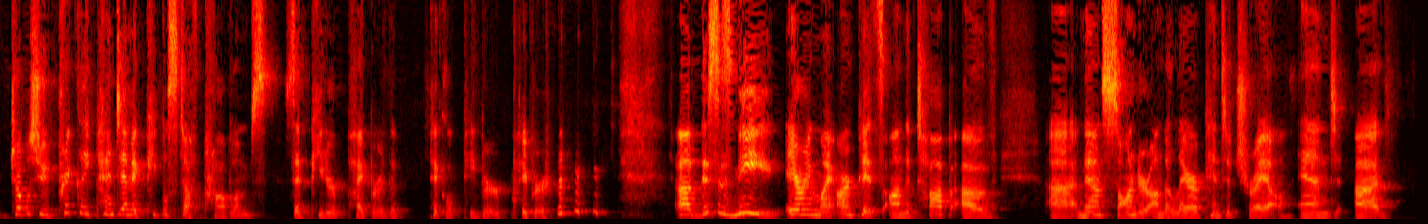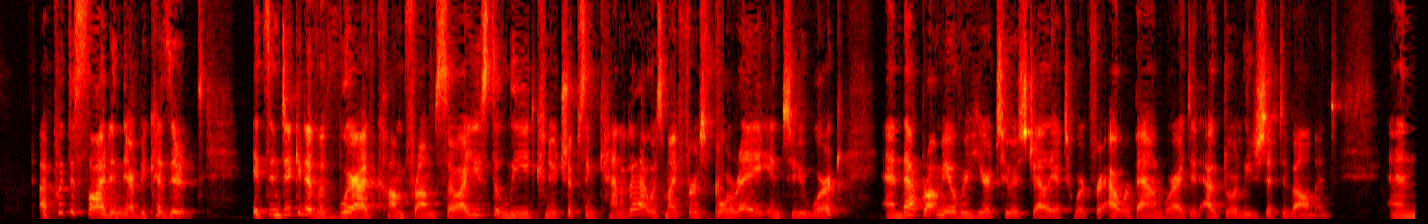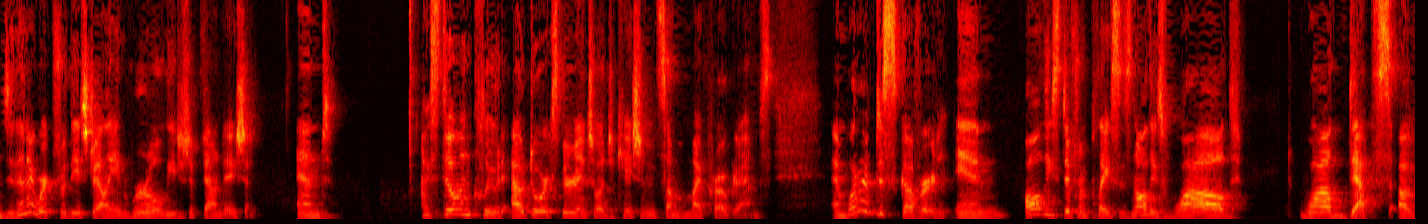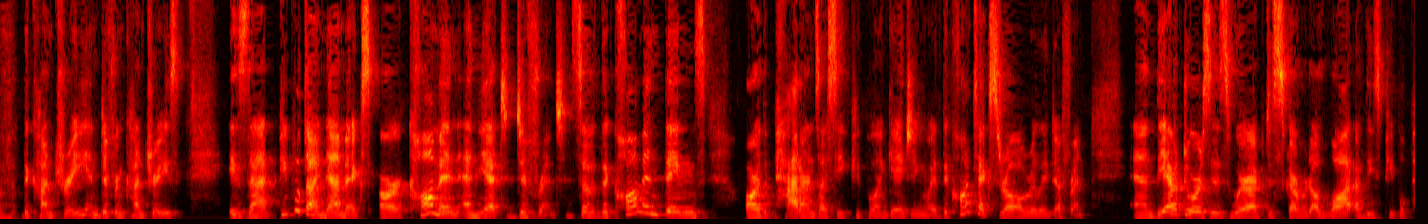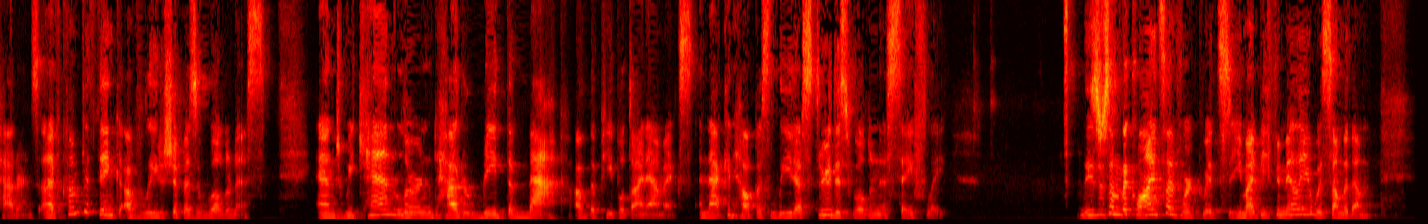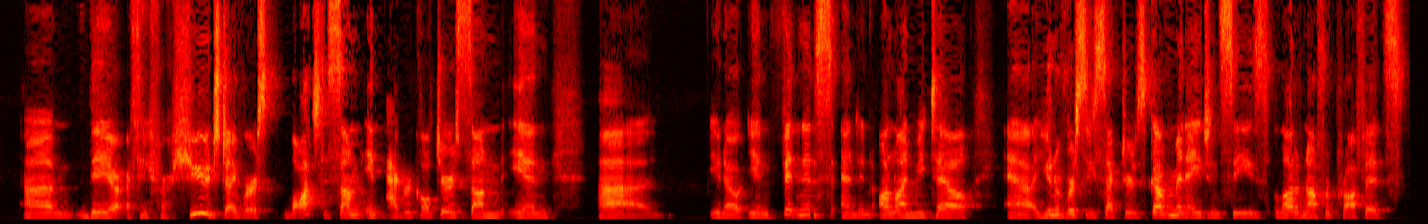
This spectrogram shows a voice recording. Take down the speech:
troubleshoot prickly pandemic people stuff problems, said Peter Piper, the pickle Piper Piper. Uh, this is me airing my armpits on the top of uh, Mount Sonder on the Larapinta Trail. And uh, I put this slide in there because it, it's indicative of where I've come from. So I used to lead canoe trips in Canada. That was my first foray into work. And that brought me over here to Australia to work for Outward Bound, where I did outdoor leadership development. And then I worked for the Australian Rural Leadership Foundation. And I still include outdoor experiential education in some of my programs. And what I've discovered in all these different places and all these wild, wild depths of the country in different countries is that people dynamics are common and yet different. So the common things are the patterns I see people engaging with. The contexts are all really different. And the outdoors is where I've discovered a lot of these people patterns. And I've come to think of leadership as a wilderness. And we can learn how to read the map of the people dynamics. And that can help us lead us through this wilderness safely these are some of the clients I've worked with. So you might be familiar with some of them. Um, they are they are huge, diverse lots. Some in agriculture, some in uh, you know in fitness and in online retail, uh, university sectors, government agencies, a lot of not-for-profits,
